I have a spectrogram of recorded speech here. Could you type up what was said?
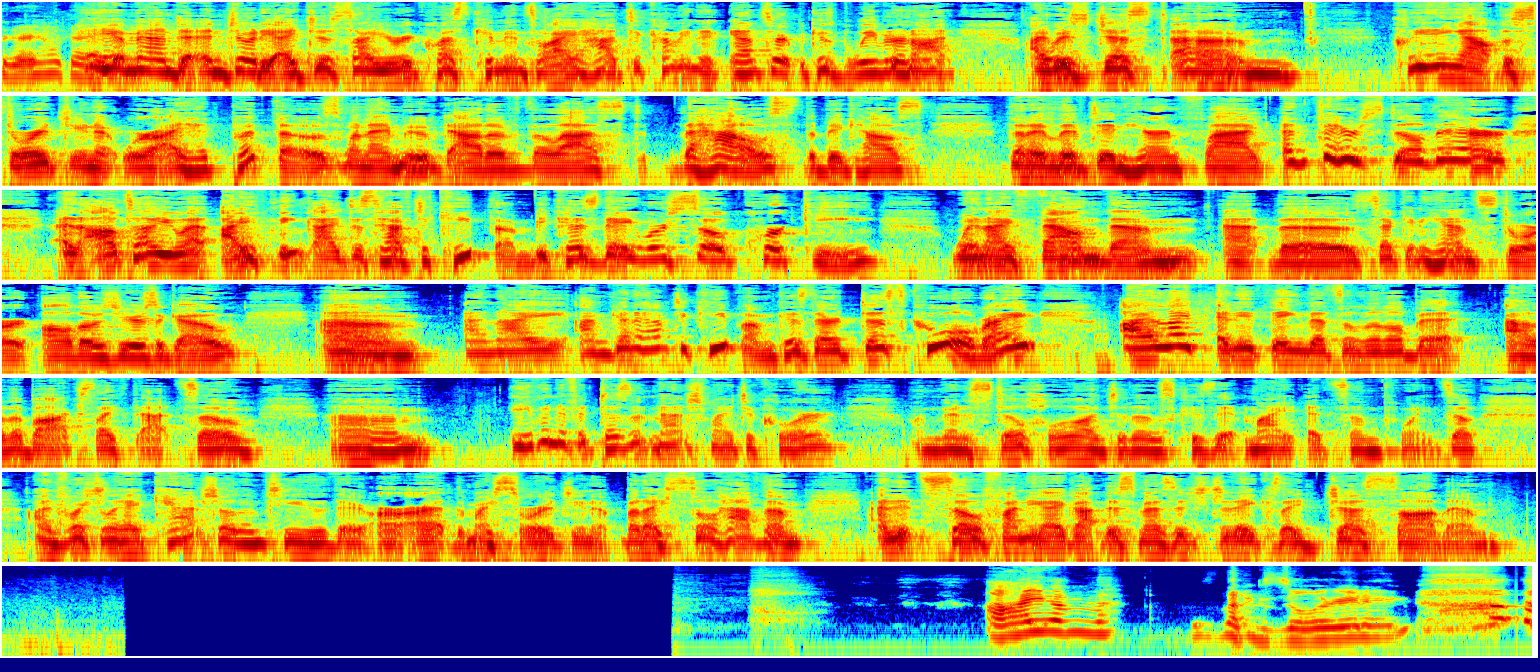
Okay. Okay. Hey, Amanda and Jody, I just saw your request come in, so I had to come in and answer it because believe it or not, I was just um, cleaning out the storage unit where I had put those when I moved out of the last, the house, the big house that I lived in here in Flag, and they're still there. And I'll tell you what, I think I just have to keep them because they were so quirky when I found them at the secondhand store all those years ago. Um, and I, I'm gonna have to keep them because they're just cool, right? I like anything that's a little bit out of the box like that. So, um, even if it doesn't match my decor, I'm gonna still hold on to those because it might at some point. So, unfortunately, I can't show them to you. They are, at my storage unit, but I still have them. And it's so funny. I got this message today because I just saw them. I am Isn't that exhilarating?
